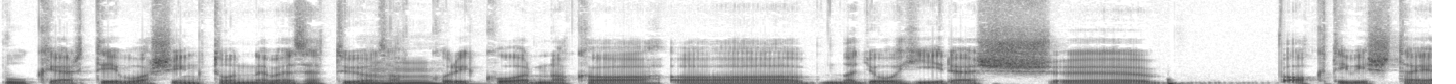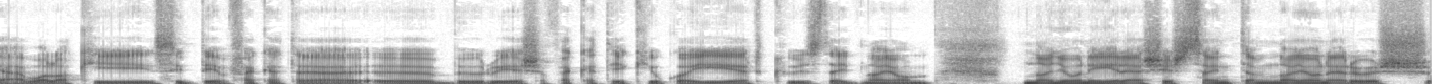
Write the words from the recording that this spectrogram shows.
Booker T. Washington nevezetű, az uh-huh. akkori kornak a, a nagyon híres aktivistájával, aki szintén fekete bőrű és a feketék jogaiért küzd, egy nagyon, nagyon éles és szerintem nagyon erős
